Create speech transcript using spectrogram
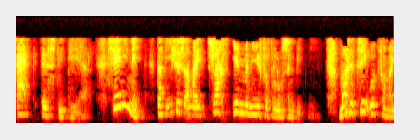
ek is die deur. Sê nie net dat Jesus aan my slegs een manier vir verlossing bied nie, maar dit sê ook vir my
